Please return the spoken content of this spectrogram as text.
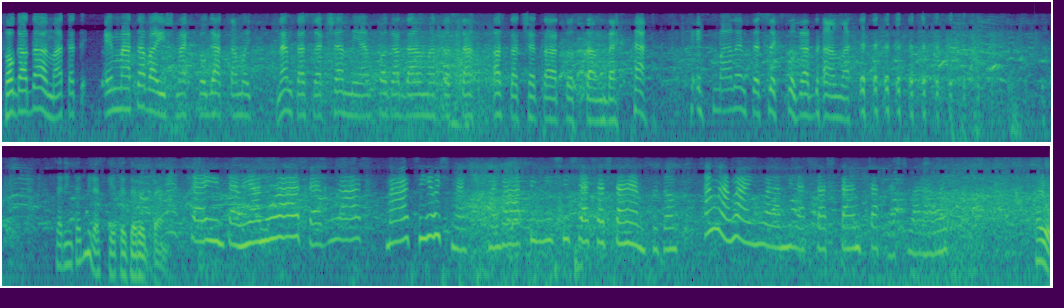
Fogadalmat? Tehát én már tavaly is megfogadtam, hogy nem teszek semmilyen fogadalmat, aztán azt se tartottam be. Hát, én már nem teszek fogadalmat. Szerinted mi lesz 2005-ben? Szerintem január, február, március, meg, meg április is lesz, aztán nem tudom. Hát már várjunk valami lesz, aztán csak lesz valahogy. Ha jó,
